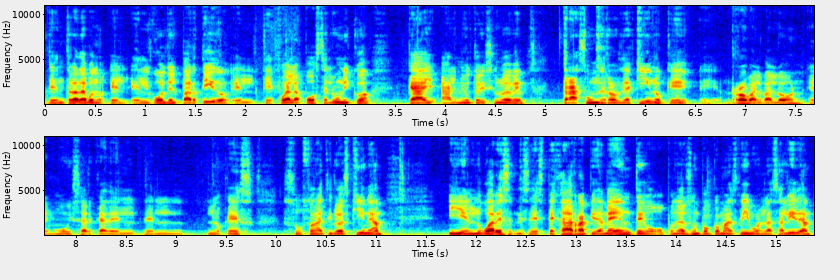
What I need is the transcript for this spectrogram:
De entrada, bueno, el, el, gol del partido, el que fue a la posta, el único, cae al minuto 19 tras un error de Aquino que eh, roba el balón eh, muy cerca de lo que es su zona de tiro de esquina y en lugar de despejar rápidamente o ponerse un poco más vivo en la salida,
